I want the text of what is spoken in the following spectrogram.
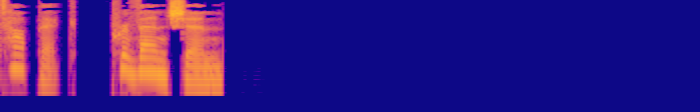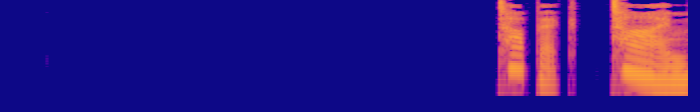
Topic: Prevention Topic: Time.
